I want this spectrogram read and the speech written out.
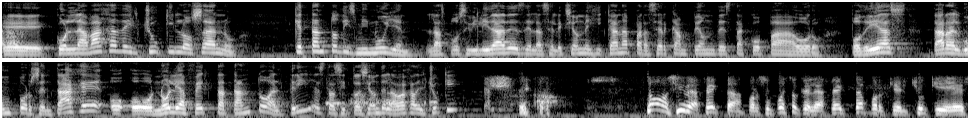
eh, con la baja del Chucky Lozano, ¿Qué tanto disminuyen las posibilidades de la selección mexicana para ser campeón de esta Copa Oro? ¿Podrías dar algún porcentaje o, no le afecta tanto al Tri esta situación de la baja del Chucky? No, sí le afecta, por supuesto que le afecta porque el Chucky es,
